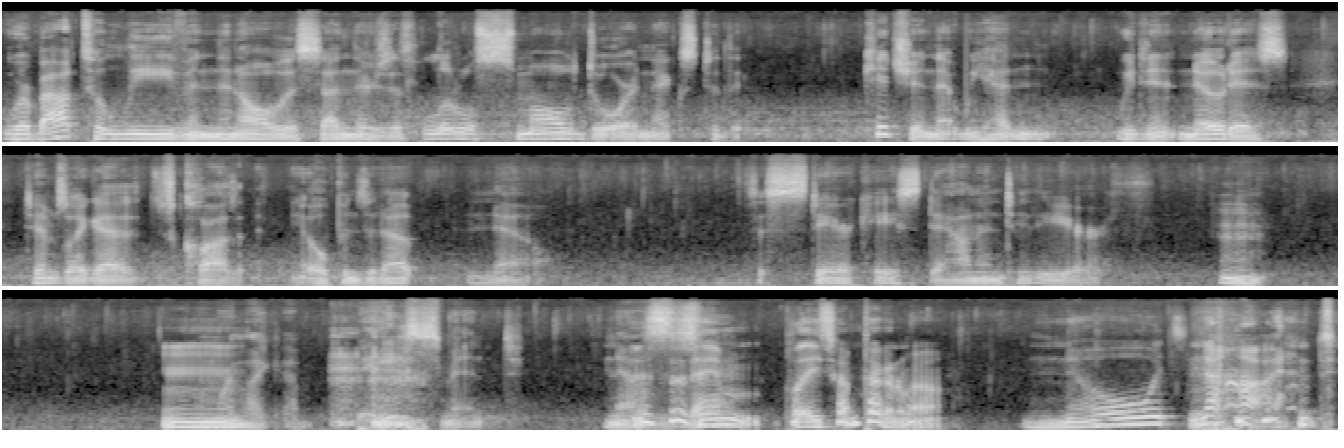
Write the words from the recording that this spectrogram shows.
we're about to leave, and then all of a sudden, there's this little small door next to the kitchen that we hadn't we didn't notice. Tim's like, ah, it's a closet. He opens it up. No, it's a staircase down into the earth. And we're like, a basement. Now Mm. This is the same place I'm talking about. no, it's not.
